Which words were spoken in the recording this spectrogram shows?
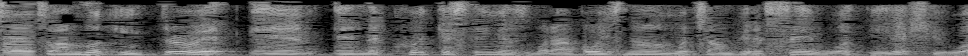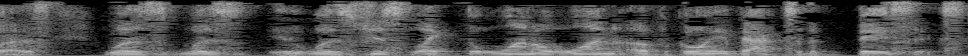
Uh, so I'm looking through it, and and the quickest thing is what I've always known, which I'm going to say what the issue was was was it was just like the 101 of going back to the basics.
